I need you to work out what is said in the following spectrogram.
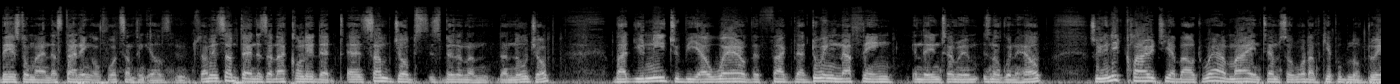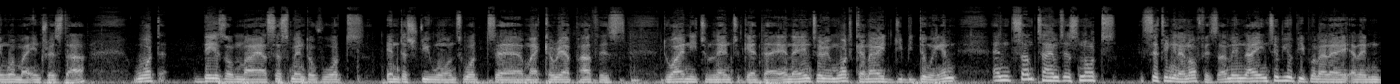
based on my understanding of what something else does. I mean, sometimes there's an accolade that uh, some jobs is better than, than no job but you need to be aware of the fact that doing nothing in the interim is not going to help. So you need clarity about where am I in terms of what I'm capable of doing, what my interests are, what based on my assessment of what industry wants, what uh, my career path is, do I need to learn to get there? And the interim, what can I be doing? And and sometimes it's not sitting in an office. I mean, I interview people, and, I, and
